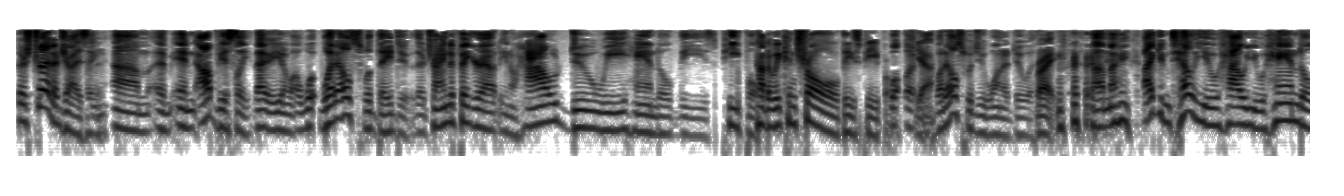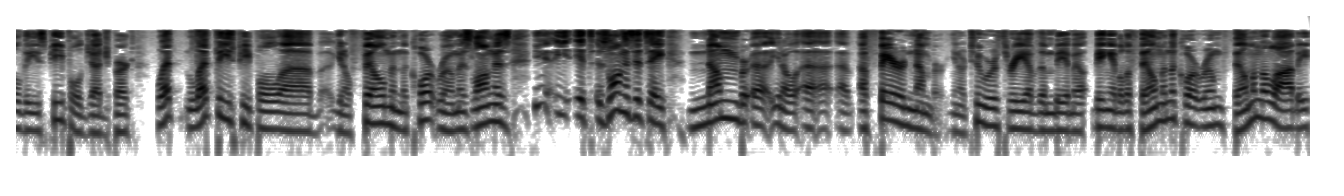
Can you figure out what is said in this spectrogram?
they're strategizing, um, and obviously, that, you know, what, what else would they do? They're trying to figure out, you know, how do we handle these people? How do we control these people? What, yeah. What else would you want to do with? Right. um, I mean, I can tell you how you handle these people, Judge Burke let let these people uh, you know film in the courtroom as long as it's as long as it's a number uh, you know a, a, a, fair number. You know two or three of them being being able to film in the courtroom film in the lobby.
